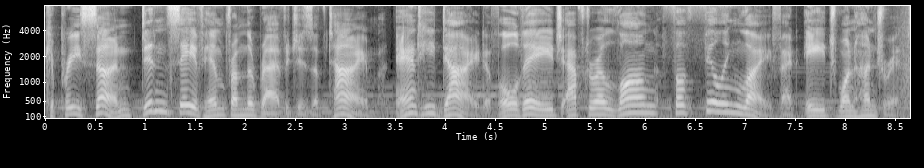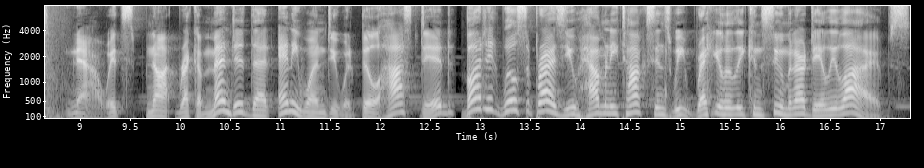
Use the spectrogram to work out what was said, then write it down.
Capri Sun didn't save him from the ravages of time and he died of old age after a long, fulfilling life at age 100. Now, it's not recommended that anyone do what Bill Haast did, but it will surprise you how many toxins we regularly consume in our daily lives.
